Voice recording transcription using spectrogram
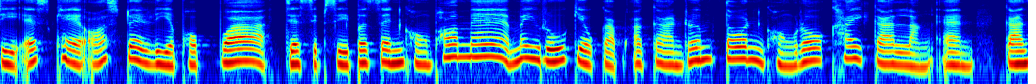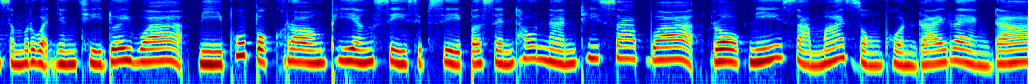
GSK ออสเตรเลียพบว่า 74%ของพ่อแม่ไม่รู้เกี่ยวกับอาการเริ่มต้นของโรคไข้การหลังแอน การสำรวจยังชี้ด้วยว่ามีผู้ปกครองเพียง 44%เท่านั้นที่ทราบว่า โรคนี้สามารถส่งผลร้ายแรงได้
